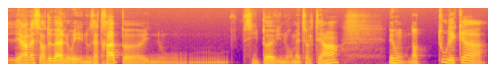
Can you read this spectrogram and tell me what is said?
Les ramasseurs de balles, oui, nous attrapent, ils nous, s'ils peuvent, ils nous remettent sur le terrain. Mais bon, dans tous les cas,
